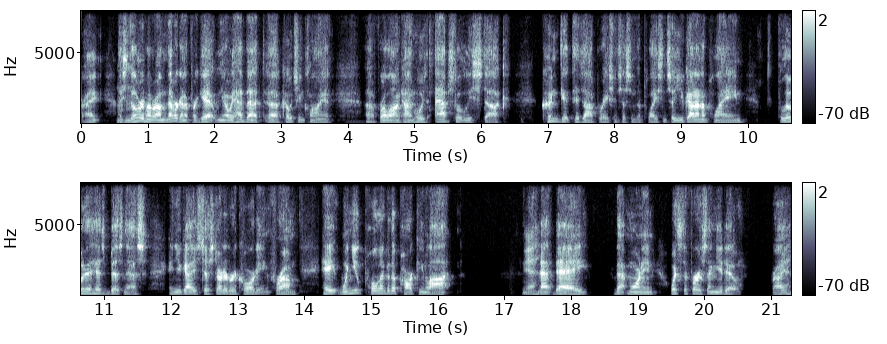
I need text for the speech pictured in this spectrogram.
Right. Mm-hmm. I still remember, I'm never going to forget, you know, we had that uh, coaching client uh, for a long time who was absolutely stuck, couldn't get his operation system in place. And so you got on a plane, flew to his business and you guys just started recording from, hey, when you pull into the parking lot yeah. that day, that morning, what's the first thing you do? Right? Yeah.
